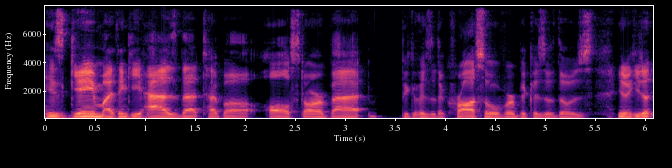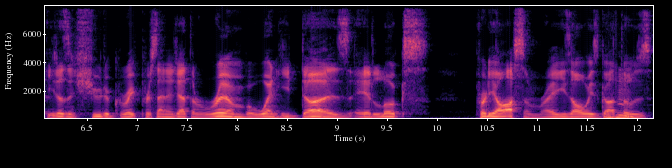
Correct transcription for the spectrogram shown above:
his game, I think he has that type of all-star bat because of the crossover, because of those, you know, he he doesn't shoot a great percentage at the rim, but when he does, it looks pretty awesome, right? He's always got mm-hmm. those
